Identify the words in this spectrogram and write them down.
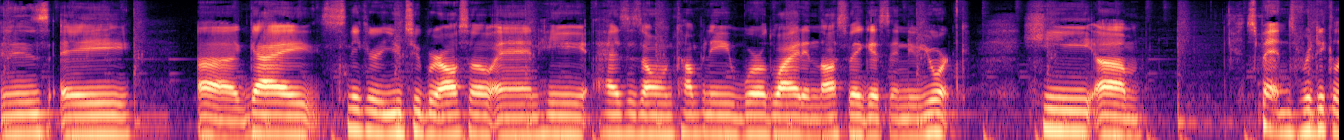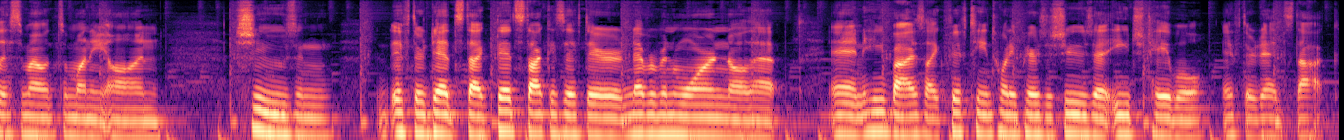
is a uh, guy, sneaker YouTuber also, and he has his own company worldwide in Las Vegas and New York. He um, spends ridiculous amounts of money on shoes and if they're dead stock. Dead stock is if they're never been worn and all that. And he buys like 15, 20 pairs of shoes at each table if they're dead stock.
